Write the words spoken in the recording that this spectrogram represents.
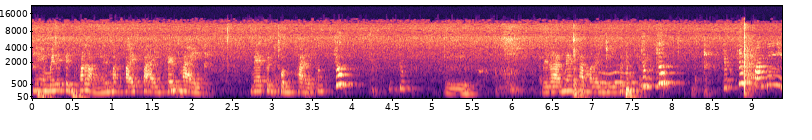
แม่ไม่ได้เป็นฝรั่งเลยมาไฟไฟไฟไฟแม่เป็นคนไทยต้องจุ๊บจุ๊บเออเวลาแม่ทำอะไรดีก็ต้องจุ๊บจุ๊บจุ๊บจุ๊บมามี่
